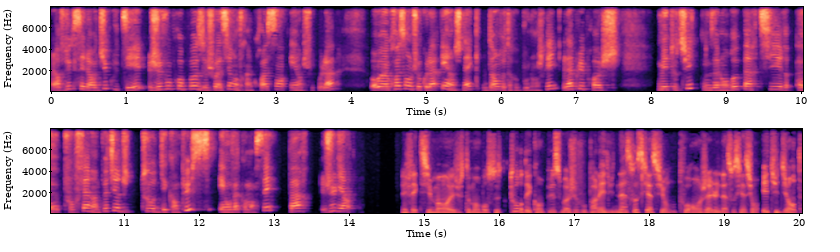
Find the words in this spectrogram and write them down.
Alors vu que c'est l'heure du goûter, je vous propose de choisir entre un croissant et un chocolat, ou un croissant au chocolat et un schneck dans votre boulangerie la plus proche. Mais tout de suite, nous allons repartir euh, pour faire un petit tour des campus et on va commencer par Julien. Effectivement, et justement pour ce tour des campus, moi je vais vous parler d'une association, Tour Angèle, une association étudiante.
